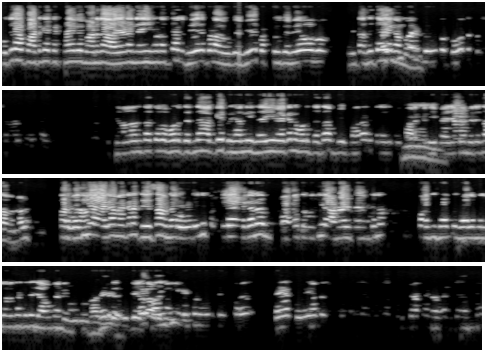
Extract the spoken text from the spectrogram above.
ਉਹਦੇ ਆ ਪੱਟ ਕੇ ਇਕੱਠਾ ਹੀ ਬਣਦਾ ਆ ਜਾਣਾ ਨਹੀਂ ਹੁਣ ਅੱਧਾ ਫੇਰ ਬਣਾਉਗੇ ਫੇਰ ਪੱਟੂਗੇ ਫੇਰ ਉਹ ਉਲਟਾ ਸਿੱਧਾ ਹੀ ਕੰਮ ਆ ਲੋਕ ਬਹੁਤ ਪਰੇਸ਼ਾਨ ਜਾਨ ਦਾ ਚਲੋ ਹੁਣ ਜਿੰਨਾ ਅੱਗੇ ਪਰੇਸ਼ਾਨੀ ਸਹੀ ਮੈਂ ਕਹਿੰਦਾ ਹੁਣ ਦਦਾ 12 ਤਰ੍ਹਾਂ ਕੋਈ ਫ਼ਰਕ ਨਹੀਂ ਪੈ ਜਾਣਾ ਮੇਰੇ ਹਿਸਾਬ ਨਾਲ। ਪਰ ਵਧੀਆ ਹੈਗਾ ਮੈਂ ਕਹਿੰਦਾ ਜਿਸ ਹਿਸਾਬ ਨਾਲ ਰੋਡ ਇਹਨੂੰ ਪੱਟਿਆ ਹੈਗਾ ਨਾ ਬਹੁਤ ਵਧੀਆ ਆਉਣ ਵਾਲੇ ਟਾਈਮ 'ਚ ਨਾ 5-7 ਸਾਲ ਮੈਨੂੰ ਲੱਗਦਾ ਕਿਤੇ ਜਾਊਗਾ ਨਹੀਂ। ਜਿਸ ਪਰ ਜੀ ਇਸ ਰੋਡ ਦੇ ਉੱਪਰ ਮੈਂ ਦੁਨੀਆ ਦੇ ਕੁੜੀਆਂ ਭੈਣਾਂ ਸਾਡੀਆਂ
